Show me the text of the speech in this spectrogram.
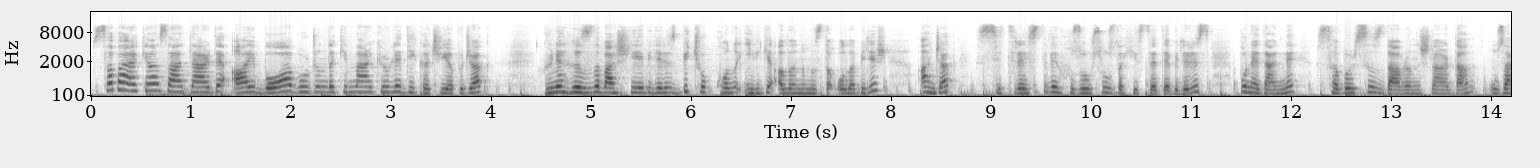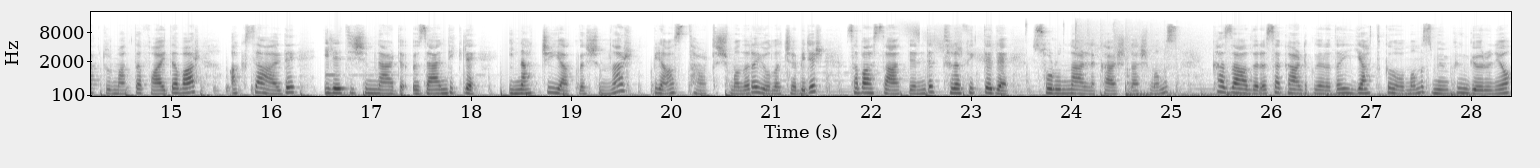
Sabah erken saatlerde ay Boğa burcundaki Merkürle dik açı yapacak. Güne hızlı başlayabiliriz. Birçok konu ilgi alanımızda olabilir. Ancak stresli ve huzursuz da hissedebiliriz. Bu nedenle sabırsız davranışlardan uzak durmakta fayda var. Aksi halde iletişimlerde özellikle inatçı yaklaşımlar biraz tartışmalara yol açabilir. Sabah saatlerinde trafikte de sorunlarla karşılaşmamız, kazalara, sakarlıklara da yatkın olmamız mümkün görünüyor.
